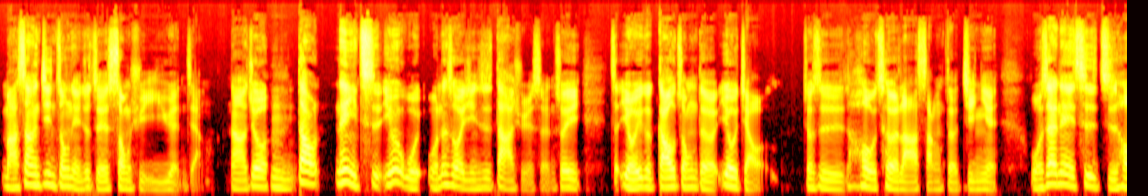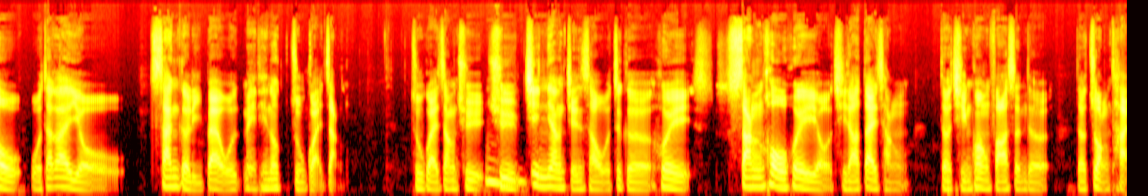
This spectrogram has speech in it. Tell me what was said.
马上进终点就直接送去医院这样，然后就到那一次，因为我我那时候已经是大学生，所以有一个高中的右脚。就是后侧拉伤的经验，我在那一次之后，我大概有三个礼拜，我每天都拄拐杖，拄拐杖去去尽量减少我这个会伤后会有其他代偿的情况发生的的状态，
